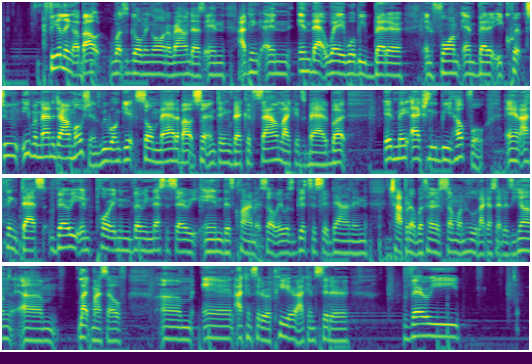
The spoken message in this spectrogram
feeling about what's going on around us. And i think in in that way we'll be better informed and better equipped to even manage our emotions. We won't get so mad about certain things that could sound like it's bad but it may actually be helpful. And I think that's very important and very necessary in this climate. So it was good to sit down and chop it up with her as someone who, like I said, is young, um, like myself. Um, and I consider a peer. I consider very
